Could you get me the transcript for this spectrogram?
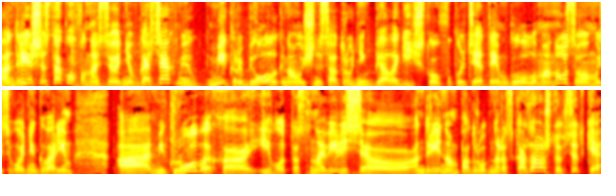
Андрей Шестаков у нас сегодня в гостях, ми- микробиолог, научный сотрудник биологического факультета МГУ Ломоносова. Мы сегодня говорим о микробах, а, и вот остановились, а, Андрей нам подробно рассказал, что все-таки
